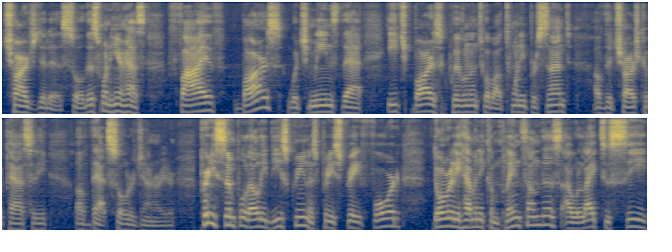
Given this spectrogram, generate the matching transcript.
charged it is. So this one here has five bars, which means that each bar is equivalent to about 20% of the charge capacity of that solar generator. Pretty simple LED screen, it's pretty straightforward. Don't really have any complaints on this. I would like to see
